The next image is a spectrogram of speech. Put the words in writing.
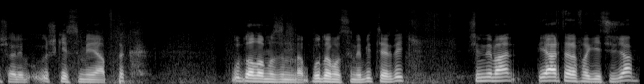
şöyle bir uç kesimi yaptık. Bu dalımızın da budamasını bitirdik. Şimdi ben diğer tarafa geçeceğim.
